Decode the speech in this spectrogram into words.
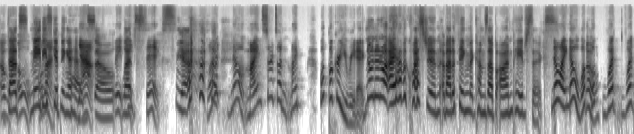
Oh, that's oh, maybe skipping ahead. Yeah. So Wait, let's. page six. Yeah. What? No, mine starts on my. What book are you reading? No, no, no. I have a question about a thing that comes up on page six. no, I know what Oh. book. What what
